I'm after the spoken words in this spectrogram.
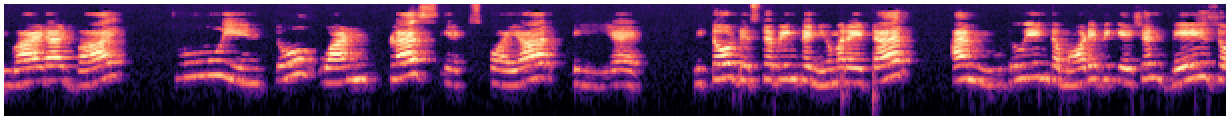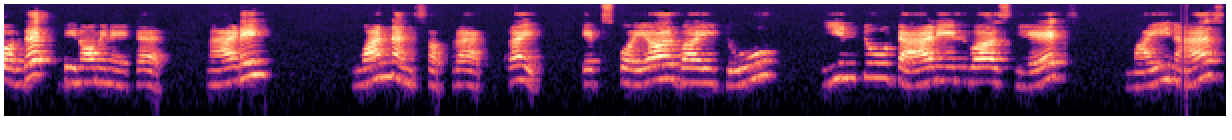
divided by 2 into 1 plus x square dx. Without disturbing the numerator, I am doing the modification based on the denominator. I am adding 1 and subtract, right? x square by 2 into tan inverse x minus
